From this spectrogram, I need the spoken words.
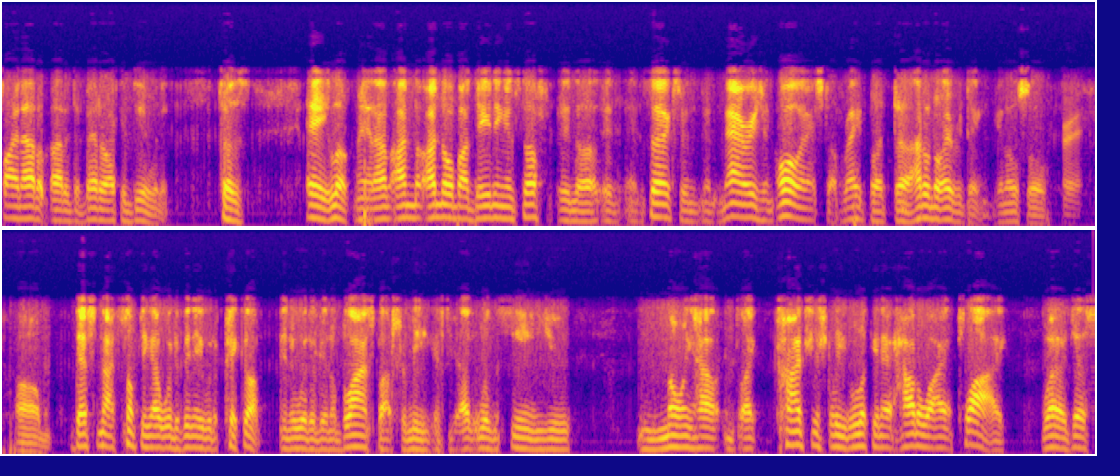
find out about it, the better I can deal with it. Because, hey, look, man, I, I know I know about dating and stuff, and uh, and, and sex and, and marriage and all of that stuff, right? But uh, I don't know everything, you know. So Right. um, that's not something I would have been able to pick up, and it would have been a blind spot for me if I wasn't seeing you, knowing how, like, consciously looking at how do I apply what I just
